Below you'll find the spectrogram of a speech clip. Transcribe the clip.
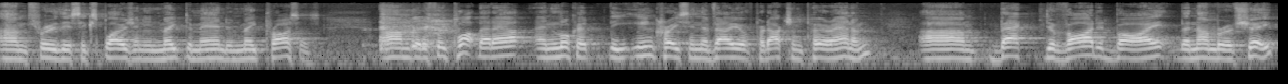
um, through this explosion in meat demand and meat prices. Um, but if we plot that out and look at the increase in the value of production per annum, um, back divided by the number of sheep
